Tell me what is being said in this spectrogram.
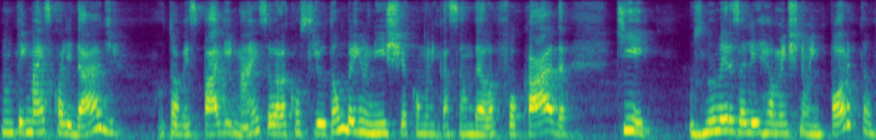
não tem mais qualidade? Ou talvez paguem mais? Ou ela construiu tão bem o nicho e a comunicação dela focada que os números ali realmente não importam?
